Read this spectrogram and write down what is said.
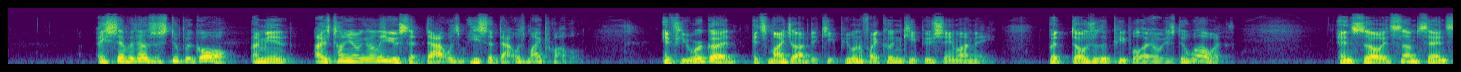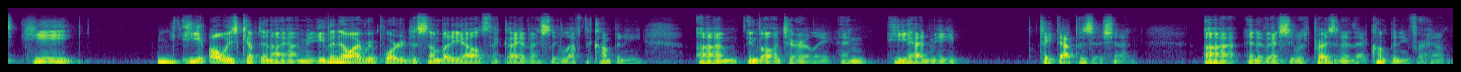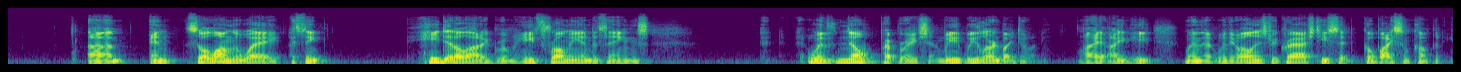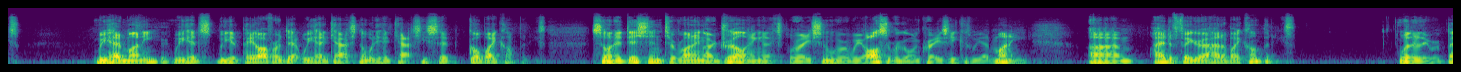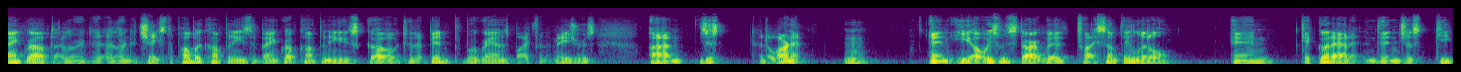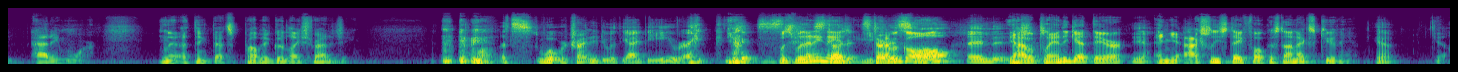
I said, but that was a stupid goal. I mean, I was telling you I'm going to leave you. He said that was he said that was my problem. If you were good, it's my job to keep you, and if I couldn't keep you, shame on me. But those are the people I always do well with. And so, in some sense, he he always kept an eye on me, even though I reported to somebody else. That guy eventually left the company um, involuntarily, and he had me take that position, uh, and eventually was president of that company for him. Um, and so along the way, I think he did a lot of grooming. He'd throw me into things with no preparation. We we learned by doing. I, I he when the when the oil industry crashed, he said, "Go buy some companies." We had money. We had we had paid off our debt. We had cash. Nobody had cash. He said, "Go buy companies." So, in addition to running our drilling and exploration, where we also were going crazy because we had money, um, I had to figure out how to buy companies. Whether they were bankrupt, I learned to, I learned to chase the public companies, the bankrupt companies, go to the bid programs, buy from the majors. Um, you just had to learn it. Mm. And he always would start with try something little and get good at it, and then just keep adding more. And I think that's probably a good life strategy. Well, that's what we're trying to do with the IBE, right? Yeah. But with anything, start, you start have a goal, and you have a plan to get there, yeah. and you actually stay focused on executing it. Yeah, yeah.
